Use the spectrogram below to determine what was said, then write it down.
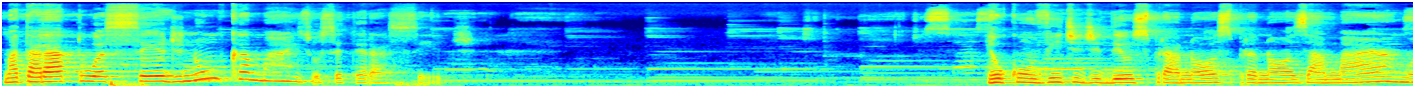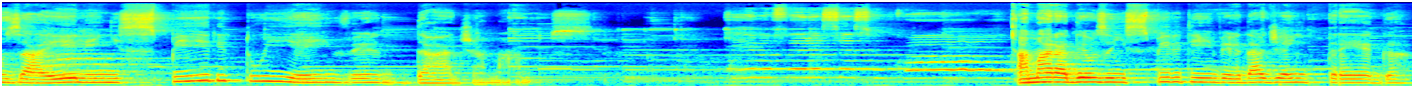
matará a tua sede, nunca mais você terá sede. É o convite de Deus para nós, para nós amarmos a Ele em espírito e em verdade, amados. Amar a Deus em espírito e em verdade é entrega.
